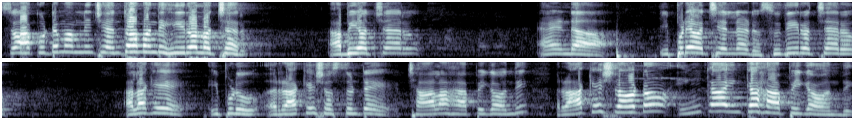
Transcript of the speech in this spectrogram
సో ఆ కుటుంబం నుంచి ఎంతోమంది హీరోలు వచ్చారు. అభి వచ్చారు. అండ్ ఇప్పుడే వచ్చి వెళ్ళాడు. సుధీర్ వచ్చారు. అలాగే ఇప్పుడు రాకేష్ వస్తుంటే చాలా హ్యాపీగా ఉంది. రాకేష్ రావటం ఇంకా ఇంకా హ్యాపీగా ఉంది.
